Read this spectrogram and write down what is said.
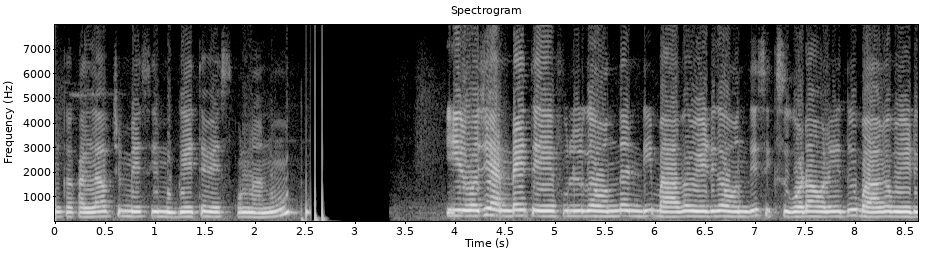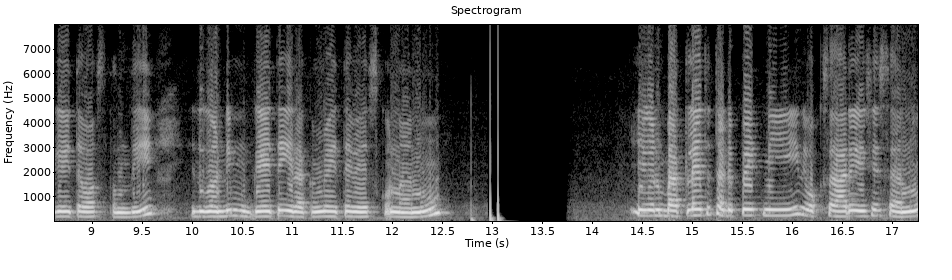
ఇంకా కల్లాపు చిమ్మేసి ముగ్గు అయితే వేసుకున్నాను. ఈరోజు ఎండ అయితే ఫుల్గా ఉందండి. బాగా వేడిగా ఉంది. సిక్స్ కూడా అవ్వలేదు. బాగా వేడిగా అయితే వస్తుంది. ఇదిగోండి ముగ్గు అయితే ఈ రకంగా అయితే వేసుకున్నాను. ఇక బట్టలు అయితే తడిపెట్టినవి. ఒకసారి వేసేసాను.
